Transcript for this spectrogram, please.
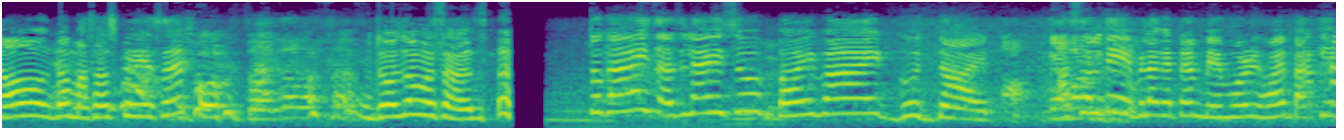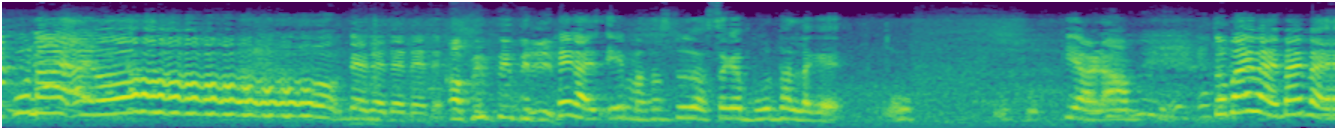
এওঁ একদম মাছাজ কৰি আছে। জজ মাছাজ তো গাইজ আজিলৈ আহিছো। বাই বাই গুড নাইট আচলতে এইবিলাক এটা মেমৰি হয় বাকী একো নাই। দে দে দে দে দে। সেই গাইজ এই মাছাজটো সঁচাকে বহুত ভালো লাগে। কি আৰাম। তো বাই বাই বাই বাই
